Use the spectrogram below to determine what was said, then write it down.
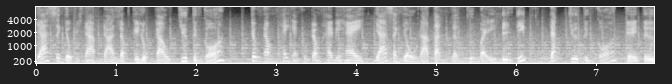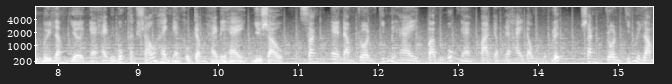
giá xăng dầu Việt Nam đã lập kỷ lục cao chưa từng có. Trong năm 2022, giá xăng dầu đã tăng lần thứ 7 liên tiếp, đắt chưa từng có kể từ 15 giờ ngày 21 tháng 6 2022 như sau: xăng E5 RON 92 31.302 đồng một lít, xăng RON 95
